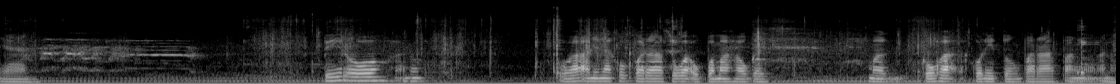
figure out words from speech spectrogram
Yan. Pero ano kuhaanin ako para suwa o pamahaw guys magkuha ako nitong para pang ano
